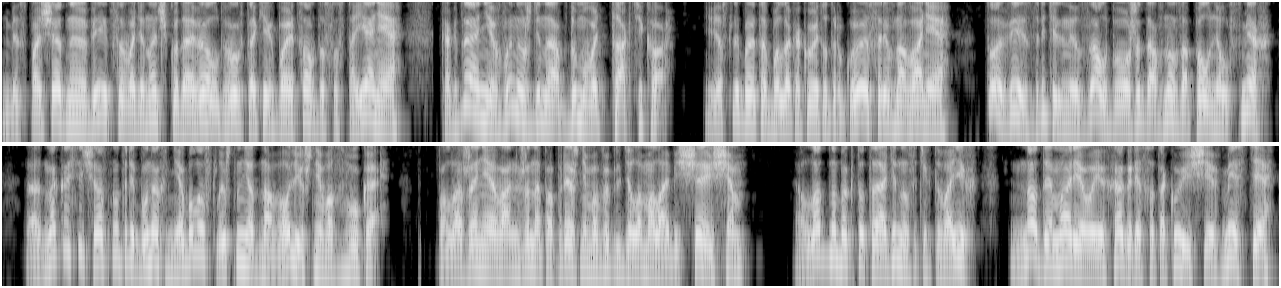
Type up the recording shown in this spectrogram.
Беспощадный убийца в одиночку довёл двух таких бойцов до состояния, когда они вынуждены обдумывать тактику. Если бы это было какое-то другое соревнование, то весь зрительный зал бы уже давно заполнил смех, однако сейчас на трибунах не было слышно ни одного лишнего звука. Положение Ван Джена по-прежнему выглядело малообещающим. Ладно бы кто-то один из этих двоих, но Демарио и Хагрис, атакующие вместе,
